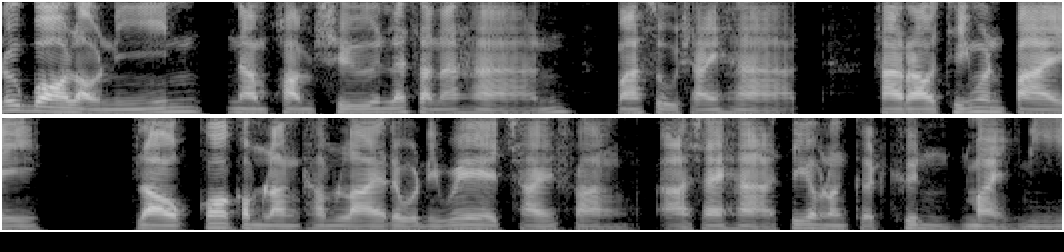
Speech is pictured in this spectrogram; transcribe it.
ลูกบอลเหล่านี้นำความชื้นและสารอาหารมาสู่ชายหาด หากเราทิ้งมันไป เราก็กำลังทำลายระบบนิเวศชายฝั่งอาชายหาดที่กำลังเกิดขึ้นใหม่นี้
